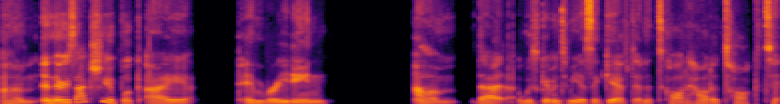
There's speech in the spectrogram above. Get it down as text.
Um, and there's actually a book I am reading um that was given to me as a gift and it's called How to Talk to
